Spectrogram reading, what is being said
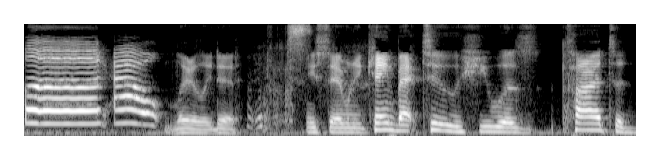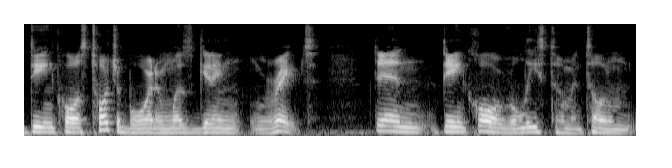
fuck out. Literally did. He said when he came back to, he was tied to Dean Corll's torture board and was getting raped. Then Dean Corll released him and told him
